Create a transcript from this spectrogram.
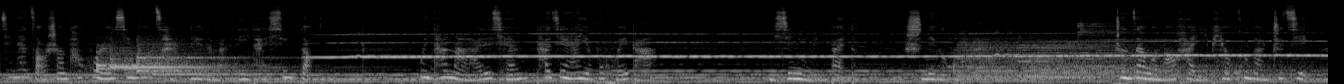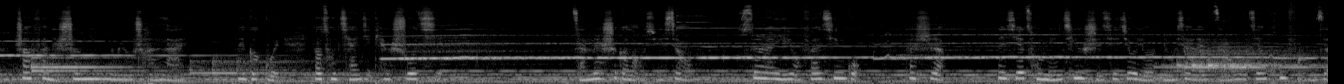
今天早上他忽然兴高采烈地买了一台新的，问他哪来的钱，他竟然也不回答。你心里明白的，是那个鬼来了。正在我脑海一片混乱之际，商贩的声音悠悠传来：“那个鬼要从前几天说起，咱咱们是个老学校了，虽然也有翻新过，但是那些从明清时期就有留下来的杂物间、空房子，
